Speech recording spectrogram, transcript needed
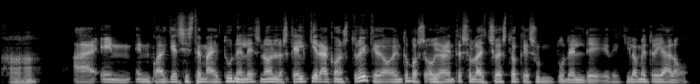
Ajá. A- en, en cualquier sistema de túneles, ¿no? En los que él quiera construir, que de momento, pues obviamente solo ha hecho esto, que es un túnel de, de kilómetro y algo.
